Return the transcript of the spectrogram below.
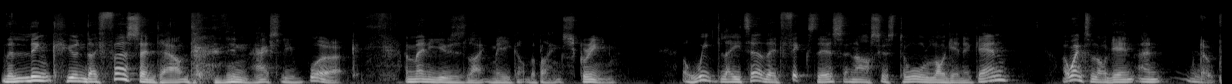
The link Hyundai first sent out didn't actually work and many users like me got the blank screen. A week later, they'd fix this and ask us to all log in again. I went to log in and Nope.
